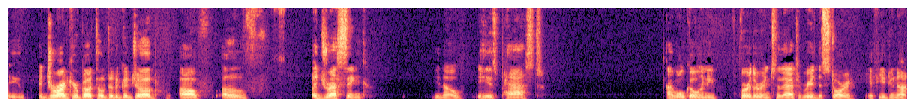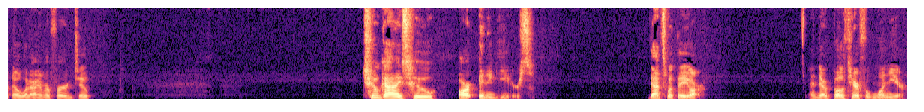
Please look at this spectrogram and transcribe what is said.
eh, Gerard Gerberto did a good job of of addressing, you know, his past. I won't go any further into that. Read the story if you do not know what I am referred to. Two guys who are inning eaters. That's what they are. And they're both here for one year.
